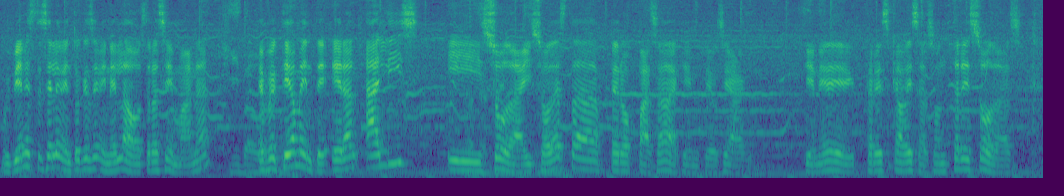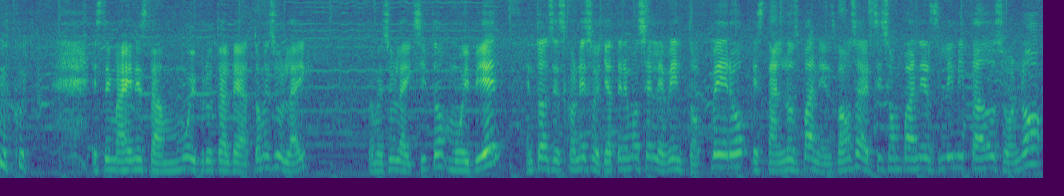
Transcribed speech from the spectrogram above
Muy bien, este es el evento que se viene la otra semana. Efectivamente, eran Alice y Soda. Y Soda está, pero pasada, gente. O sea, tiene tres cabezas, son tres sodas. Esta imagen está muy brutal. Vea, tome su like Tome su likecito, muy bien. Entonces con eso ya tenemos el evento, pero están los banners. Vamos a ver si son banners limitados o no.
